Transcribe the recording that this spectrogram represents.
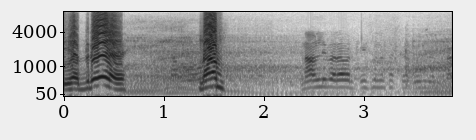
রিয়াদ রে? নাম? নাম লিবার আবার পিছনে থাকতে বলবেন না?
